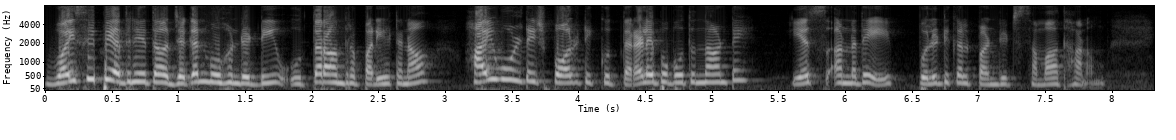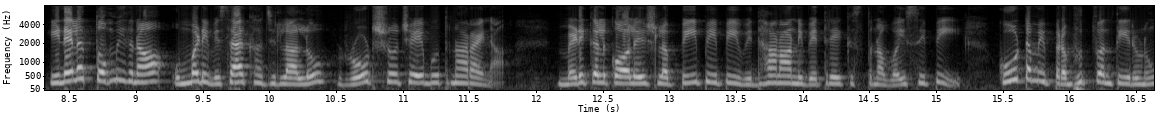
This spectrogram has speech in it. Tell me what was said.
వైసీపీ అధినేత జగన్మోహన్ రెడ్డి ఉత్తరాంధ్ర పర్యటన హై వోల్టేజ్ పాలిటిక్కు తెరలేపబోతుందా అంటే? ఎస్ అన్నదే పొలిటికల్ పండిట్ సమాధానం. ఈ నెల తొమ్మిదిన ఉమ్మడి విశాఖ జిల్లాలో రోడ్ షో చేయబోతున్నారాయన. మెడికల్ కాలేజ్ల పీపీపీ విధానాన్ని వ్యతిరేకిస్తున్న వైసీపీ కూటమి ప్రభుత్వం తీరును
